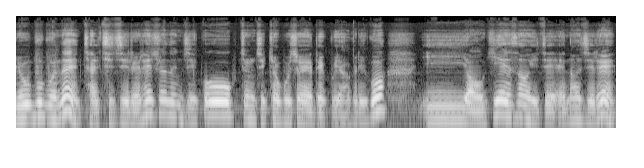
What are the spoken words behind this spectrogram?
요 부분을 잘 지지를 해주는지 꼭 좀 지켜보셔야 되고요. 그리고 이 여기에서 이제 에너지를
